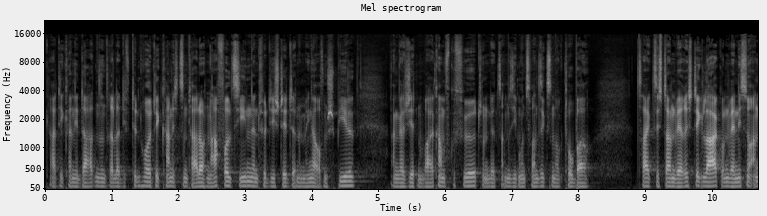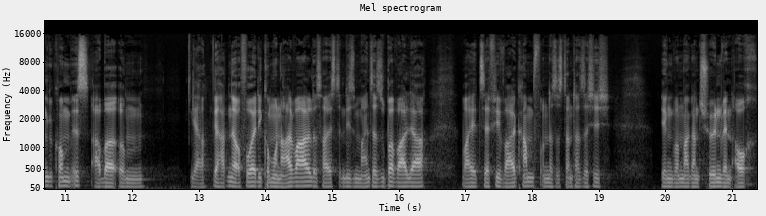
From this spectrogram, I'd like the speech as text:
Gerade die Kandidaten sind relativ dünnhäutig, kann ich zum Teil auch nachvollziehen, denn für die steht ja eine Menge auf dem Spiel. Engagierten Wahlkampf geführt und jetzt am 27. Oktober zeigt sich dann, wer richtig lag und wer nicht so angekommen ist. Aber ähm, ja, wir hatten ja auch vorher die Kommunalwahl, das heißt, in diesem Mainzer Superwahljahr war jetzt sehr viel Wahlkampf und das ist dann tatsächlich irgendwann mal ganz schön, wenn auch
